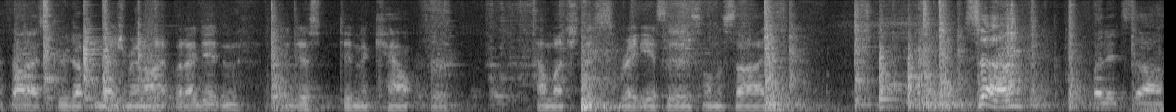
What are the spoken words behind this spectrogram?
I thought I screwed up the measurement on it, but I didn't. It just didn't account for how much this radius is on the side. So, but it's, uh,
